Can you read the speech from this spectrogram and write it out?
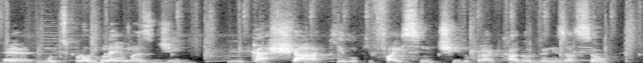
é, muitos problemas de encaixar aquilo que faz sentido para cada organização.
